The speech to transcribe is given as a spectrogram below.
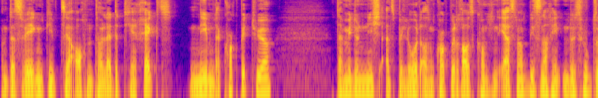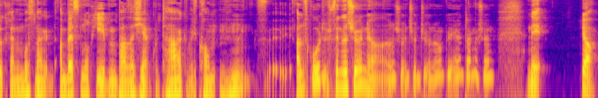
Und deswegen gibt's ja auch eine Toilette direkt neben der Cockpit-Tür damit du nicht als Pilot aus dem Cockpit rauskommst und erstmal bis nach hinten durchs Flugzeug rennen musst. Dann am besten noch jedem Passagier, guten Tag, willkommen, mhm, alles gut, ich finde es schön, ja, schön, schön, schön, okay, dankeschön. Nee, ja.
